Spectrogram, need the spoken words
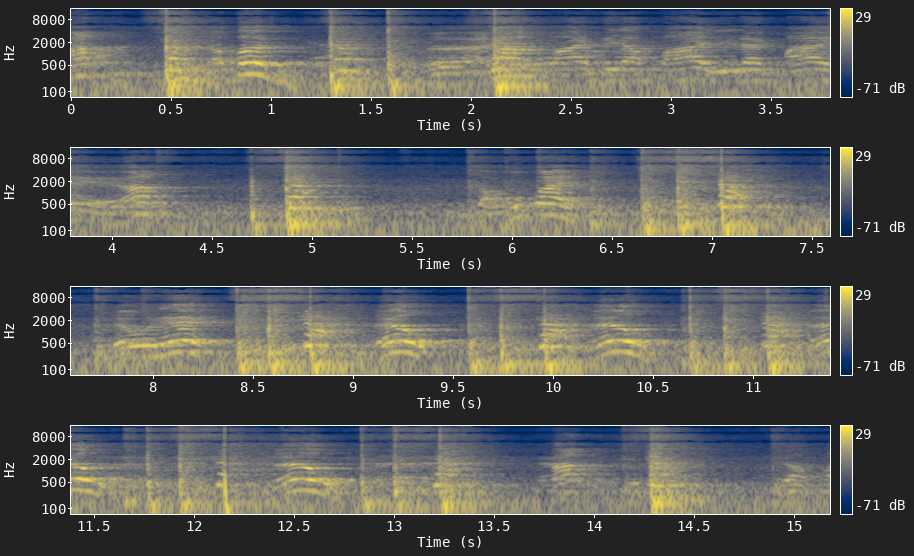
อัพดับเบิ้ลเออขยับไปขยับไปดีแรกไปครับสองหุกไปเร็วกว่านี้ ย่าไป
